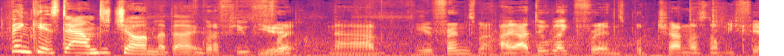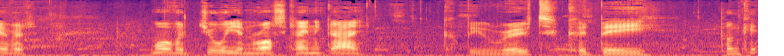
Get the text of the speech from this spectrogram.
Think it's down to Chandler though. Got a few You? friends. Nah, You're friends, man. I, I do like friends, but Chandler's not my favourite. More of a Joey and Ross kind of guy. Could be Root, could be Plunkett.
